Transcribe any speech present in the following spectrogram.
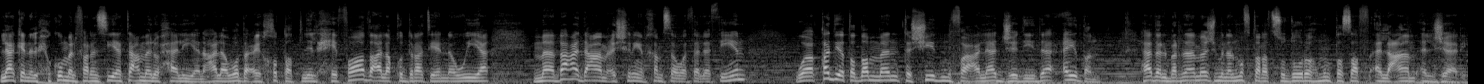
لكن الحكومة الفرنسية تعمل حاليا على وضع خطط للحفاظ على قدراتها النووية ما بعد عام 2035 وقد يتضمن تشييد مفاعلات جديدة أيضا. هذا البرنامج من المفترض صدوره منتصف العام الجاري.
